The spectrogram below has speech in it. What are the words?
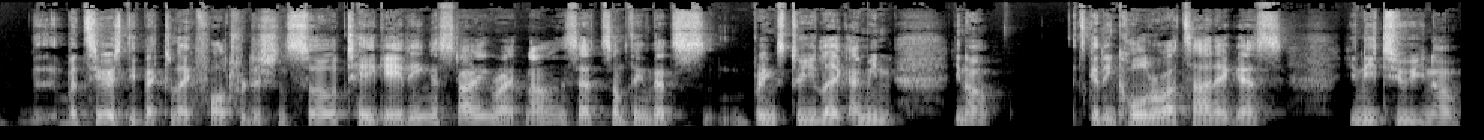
but seriously, back to like fall traditions. So tailgating is starting right now. Is that something that's brings to you like? I mean, you know, it's getting colder outside. I guess you need to you know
